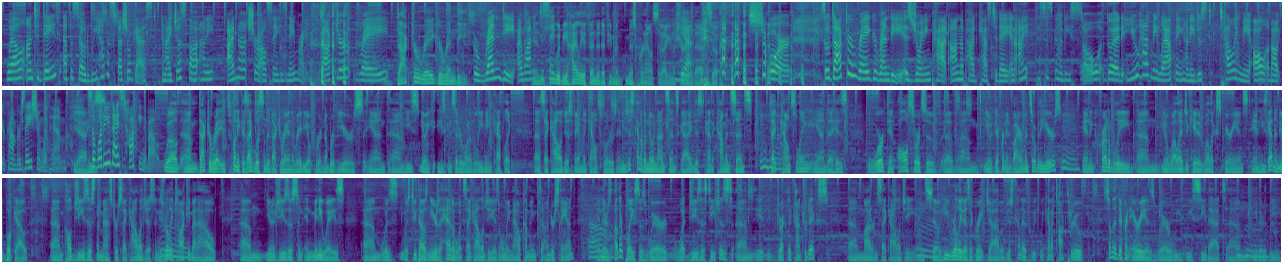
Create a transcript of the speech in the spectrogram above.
Well, on today's episode, we have a special guest, and I just thought, honey, I'm not sure I'll say his name right. Dr. Ray. Dr. Ray Guarendi. Guarendi. I wanted and to say. he would be highly offended if you mispronounced it. I can assure Yeah. you that. So, sure. So Dr. Ray Guarendi is joining Pat on the podcast today, and I this is going to be so good. You had me laughing, honey, just telling me all about your conversation with him. yeah. So what are you guys talking about? Well, um, Dr. Ray, it's funny because I've listened to Dr. Ray on the radio for a number of years, and um, he's you know he, he's considered one of the leading Catholic uh, psychologists, family counselors, and he's just kind of a no nonsense guy, just kind of common sense type counseling, and uh, has worked in all sorts of, of um, you know different environments over the years, and incredibly um, you know well educated, well experienced, and he's got a new book out um, called Jesus, the Master Psychologist, and he's really talking about how um, you know Jesus in, in many ways um, was was 2,000 years ahead of what psychology is only now coming to understand. And there's other places where what Jesus teaches um, it, it directly contradicts um, modern psychology. And so he really does a great job of just kind of we, we kind of talk through some of the different areas where we, we see that um, either the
